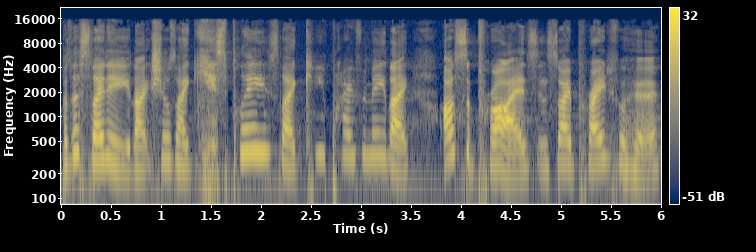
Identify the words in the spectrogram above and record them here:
But this lady, like, she was like, yes, please. Like, can you pray for me? Like, I was surprised. And so I prayed for her.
